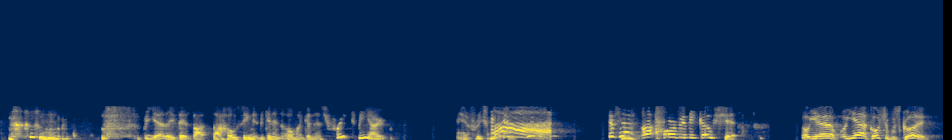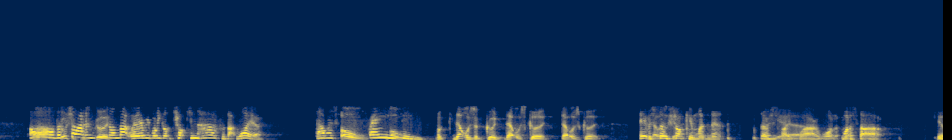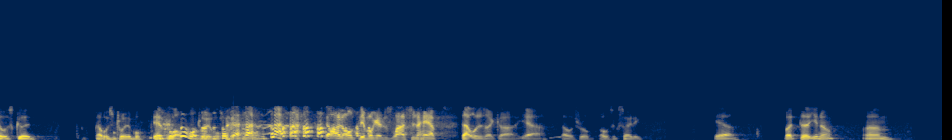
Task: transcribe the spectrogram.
Mhm. but yeah, they did that that whole scene at the beginning. Oh my goodness, freaked me out. Yeah, freaks me out. too. Ah! Just Hmm. that, that horror movie Ghost Ship. Oh yeah, well yeah, Ghost Ship was good. Oh, the Ghost Ship starting was good. scene on that where everybody got chopped in half with that wire. That was Oh, crazy. oh, but that was a good. That was good. That was good. it was that so was good. shocking, wasn't it? I was just like, Yeah. wow, what what a start. Yeah, it was good. That was enjoyable. Yeah, well, What was the enjoyable. topic? yeah, I know people getting slashed in half. That was like, uh, yeah, that was real. That was exciting. Yeah, but uh, you know, um,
